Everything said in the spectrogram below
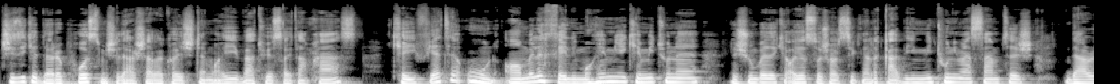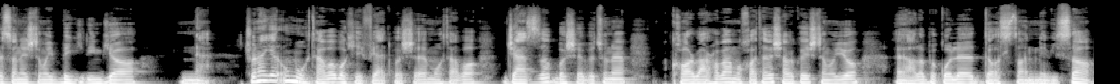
چیزی که داره پست میشه در شبکه اجتماعی و توی سایتم هست کیفیت اون عامل خیلی مهمیه که می‌تونه نشون بده که آیا سوشال سیگنال قوی می‌تونیم از سمتش در رسانه اجتماعی بگیریم یا نه. چون اگر اون محتوا با کیفیت باشه محتوا جذاب باشه بتونه کاربرها و مخاطب شبکه اجتماعی و حالا به قول داستان نویسا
